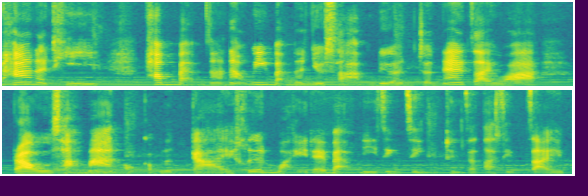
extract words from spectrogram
15 นาทีทำแบบนั้นอะวิ่งแบบนั้นอยู่ 3 เดือน จนแน่ใจว่าเราสามารถออกกำลังกายเคลื่อนไหวได้แบบนี้จริง ๆ ถึงจะตัดสินใจไป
